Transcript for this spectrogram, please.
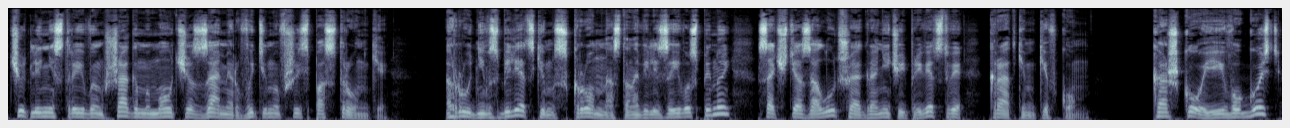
чуть ли не строевым шагом и молча замер, вытянувшись по струнке — Руднев с Белецким скромно остановились за его спиной, сочтя за лучшее ограничить приветствие кратким кивком. Кашко и его гость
